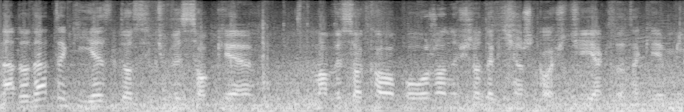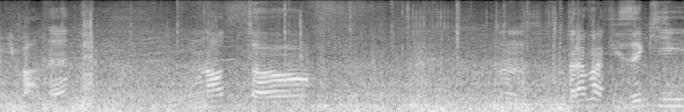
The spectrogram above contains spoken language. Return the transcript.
Na dodatek jest dosyć wysokie, ma wysoko położony środek ciężkości, jak to takie minivany. No to hmm, prawa fizyki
